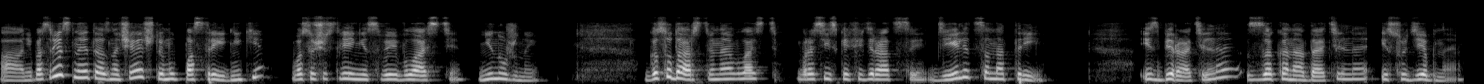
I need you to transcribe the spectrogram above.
А, непосредственно это означает, что ему посредники в осуществлении своей власти не нужны. Государственная власть в Российской Федерации делится на три. Избирательная, законодательная и судебная.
